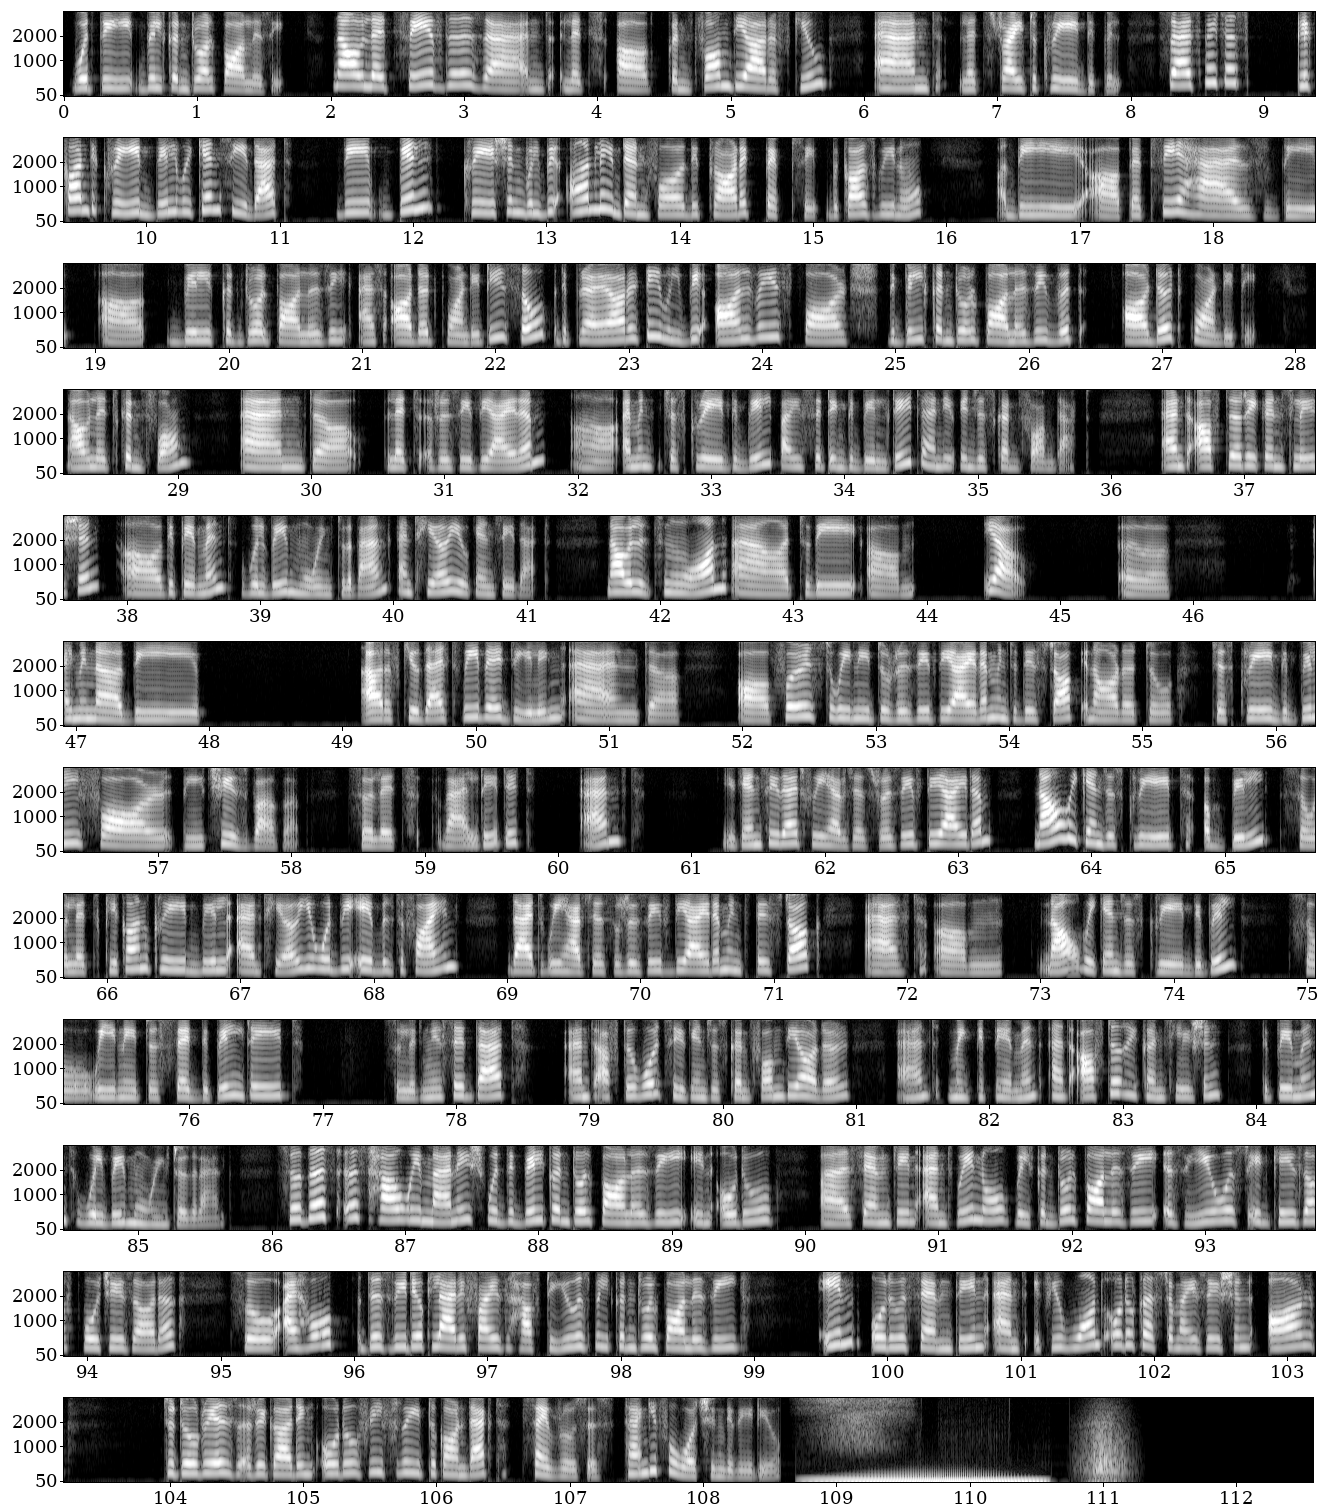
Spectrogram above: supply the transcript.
with the bill control policy. Now let's save this and let's uh, confirm the RFQ and let's try to create the bill. So as we just click on the create bill, we can see that the bill creation will be only done for the product Pepsi because we know the uh, Pepsi has the uh, bill control policy as ordered quantity. So the priority will be always for the bill control policy with ordered quantity. Now let's confirm and uh, let's receive the item. Uh, I mean, just create the bill by setting the bill date and you can just confirm that. And after reconciliation, uh, the payment will be moving to the bank. And here you can see that. Now let's move on to the, um, yeah, I mean, uh, the RFQ that we were dealing and uh, uh, first we need to receive the item into the stock in order to just create the bill for the cheeseburger. So let's validate it and you can see that we have just received the item. Now we can just create a bill. So let's click on create bill and here you would be able to find that we have just received the item into the stock and um, now we can just create the bill. So we need to set the bill date. So let me set that. And afterwards, you can just confirm the order and make the payment. And after reconciliation, the payment will be moving to the bank. So this is how we manage with the bill control policy in Odoo uh, 17. And we know bill control policy is used in case of purchase order. So I hope this video clarifies how to use bill control policy in Odoo 17. And if you want Odoo customization or tutorials regarding Odoo, feel free to contact Cybrosys. Thank you for watching the video.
